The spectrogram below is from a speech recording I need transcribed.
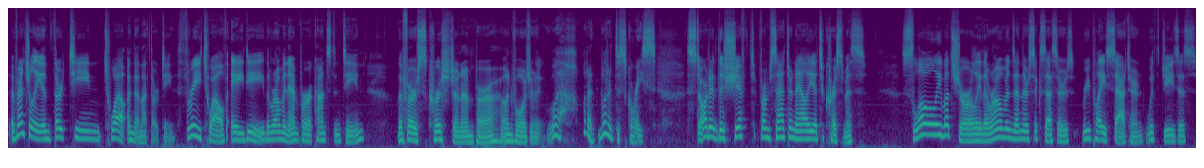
Eventually in 1312, uh, no, not 13, 312 AD, the Roman Emperor Constantine, the first Christian emperor, unfortunately, what a what a disgrace. started the shift from Saturnalia to Christmas. Slowly but surely, the Romans and their successors replaced Saturn with Jesus.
